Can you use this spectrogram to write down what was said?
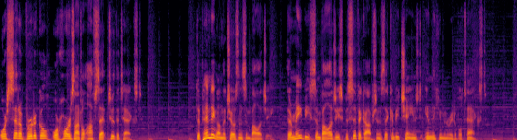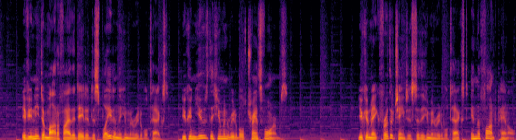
or set a vertical or horizontal offset to the text. Depending on the chosen symbology, there may be symbology-specific options that can be changed in the human-readable text. If you need to modify the data displayed in the human-readable text, you can use the human-readable transforms. You can make further changes to the human-readable text in the Font panel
